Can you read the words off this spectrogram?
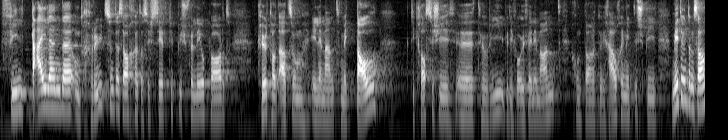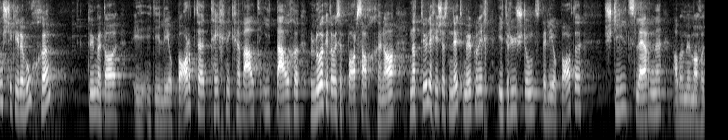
viel teilenden und kreuzenden Sachen. Das ist sehr typisch für Leopard. Gehört halt auch zum Element Metall. Die klassische äh, Theorie über die fünf Elemente kommt da natürlich auch mit ins Spiel. Wir tun am Samstag in einer Woche tun wir da in die Leoparden-Techniken-Welt eintauchen, schauen uns ein paar Sachen an. Natürlich ist es nicht möglich, in drei Stunden den Leoparden-Stil zu lernen, aber wir machen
